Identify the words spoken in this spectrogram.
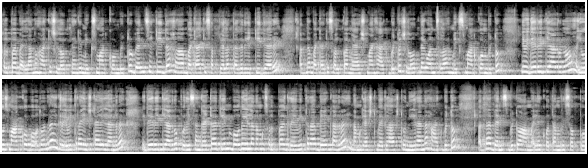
ಸ್ವಲ್ಪ ಬೆಲ್ಲನೂ ಹಾಕಿ ಚಲೋತ್ನಾಗೆ ಮಿಕ್ಸ್ ಮಾಡ್ಕೊಂಬಿಟ್ಟು ಬೆನ್ಸಿಟ್ಟಿದ್ದ ಬಟಾಟಿ ಸಪ್ಪೆ ಎಲ್ಲ ತೆಗೆದು ಇಟ್ಟಿದ್ದಾರೆ ಅದನ್ನ ಬಟಾಟಿ ಸ್ವಲ್ಪ ಮ್ಯಾಶ್ ಮಾಡಿ ಹಾಕಿಬಿಟ್ಟು ಚಲೋತ್ನಾಗೆ ಒಂದು ಸಲ ಮಿಕ್ಸ್ ಮಾಡ್ಕೊಂಬಿಟ್ಟು ನೀವು ಇದೇ ರೀತಿ ಆದ್ರೂ ಯೂಸ್ ಮಾಡ್ಕೋಬೋದು. ಅಂದರೆ ಗ್ರೇವಿ ಥರ ಇಷ್ಟ ಇಲ್ಲ ಅಂದರೆ ಇದೇ ರೀತಿ ಆದರೂ ಪುರಿ ಸಂಗಟ ತಿನ್ಬೋದು. ಇಲ್ಲ ನಮ್ಗೆ ಸ್ವಲ್ಪ ಗ್ರೇವಿ ಥರ ಬೇಕಂದ್ರೆ ನಮ್ಗೆ ಎಷ್ಟು ಬೇಕಲ್ಲ ಅಷ್ಟು ನೀರನ್ನು ಹಾಕಿಬಿಟ್ಟು ಅದನ್ನ ಬೆನೆಸ್ಬಿಟ್ಟು ಆಮೇಲೆ ಕೊತ್ತಂಬರಿ ಸೊಪ್ಪು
